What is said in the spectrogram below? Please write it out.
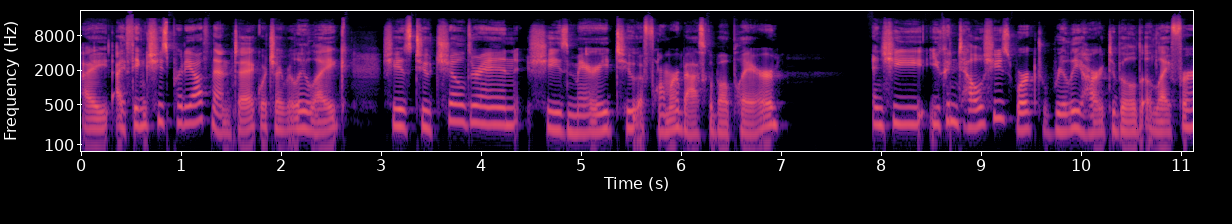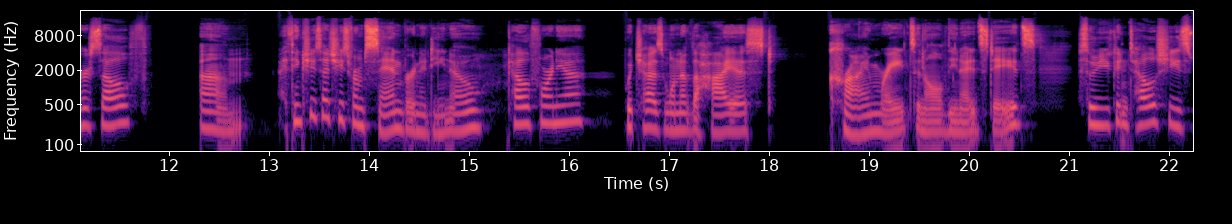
I, I think she's pretty authentic, which I really like. She has two children. She's married to a former basketball player and she you can tell she's worked really hard to build a life for herself um i think she said she's from san bernardino california which has one of the highest crime rates in all of the united states so you can tell she's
